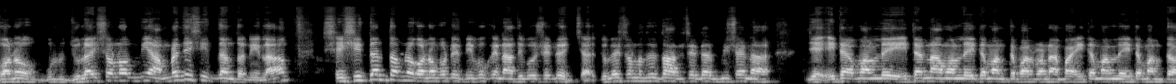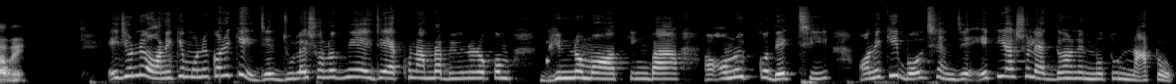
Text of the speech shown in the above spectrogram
গণ জুলাই সনদ নিয়ে আমরা যে সিদ্ধান্ত নিলাম, সেই সিদ্ধান্ত আমরা গণভোটে দিব কি না দিব সেটা ইচ্ছা। জুলাই সনদে তো আর সেটার বিষয় না যে এটা মানলে এটা না মানলে এটা মানতে পারবে না বা এটা মানলে এটা মানতে হবে। এই জন্য অনেকে মনে করে কি যে জুলাই সনদ নিয়ে এই যে এখন আমরা বিভিন্ন রকম ভিন্ন মত কিংবা অনৈক্য দেখছি, অনেকেই বলছেন যে এটি আসলে এক ধরনের নতুন নাটক।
